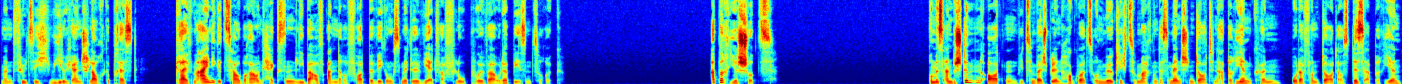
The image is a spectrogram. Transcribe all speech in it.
man fühlt sich wie durch einen Schlauch gepresst, greifen einige Zauberer und Hexen lieber auf andere Fortbewegungsmittel wie etwa Flohpulver oder Besen zurück. Apparierschutz um es an bestimmten Orten, wie zum Beispiel in Hogwarts, unmöglich zu machen, dass Menschen dorthin apparieren können oder von dort aus disapparieren,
